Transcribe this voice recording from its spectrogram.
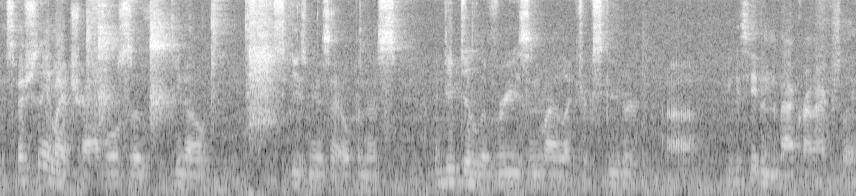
especially in my travels of, you know, excuse me as I open this. I do deliveries in my electric scooter. Uh, you can see it in the background actually.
